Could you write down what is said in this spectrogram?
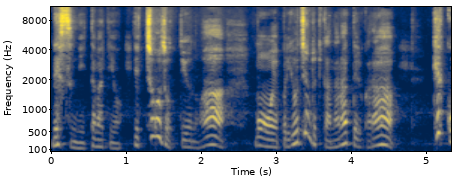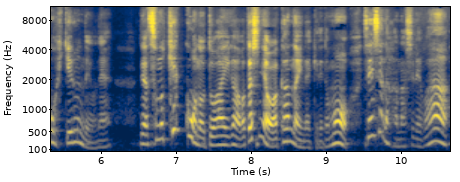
レッスンに行ったわけよ。で、長女っていうのは、もうやっぱり幼稚園の時から習ってるから、結構弾けるんだよね。で、その結構の度合いが私にはわかんないんだけれども、先生の話では、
